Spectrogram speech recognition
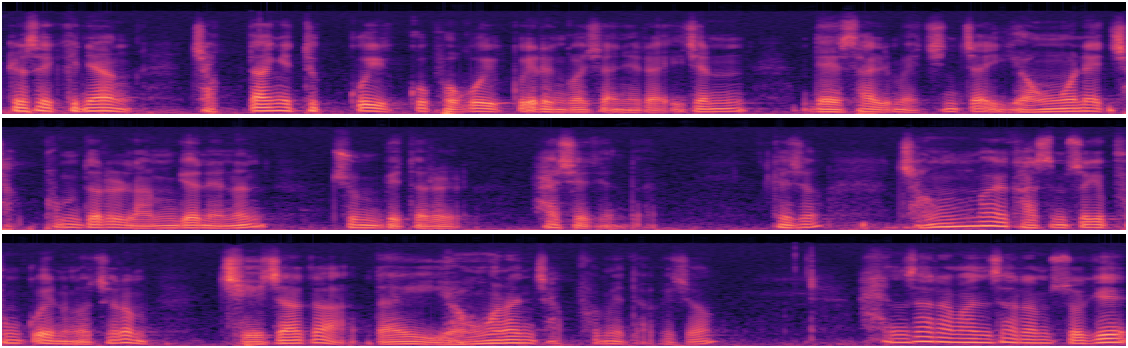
그래서 그냥 적당히 듣고 있고 보고 있고 이런 것이 아니라 이제는 내 삶에 진짜 영혼의 작품들을 남겨내는 준비들을 하셔야 된다. 그죠? 정말 가슴속에 품고 있는 것처럼 제자가 나의 영원한 작품이다. 그죠? 한 사람 한 사람 속에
